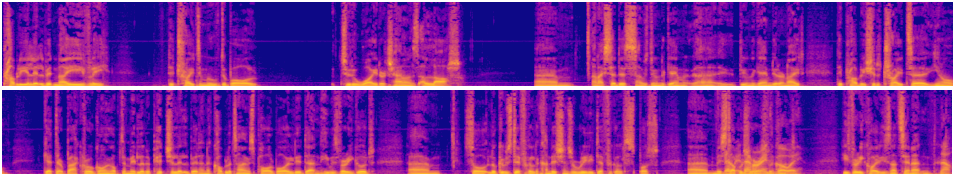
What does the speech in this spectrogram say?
probably a little bit naively, they tried to move the ball to the wider channels a lot. Um, and I said this, I was doing the game, uh, doing the game the other night. They probably should have tried to, you know, get their back row going up the middle of the pitch a little bit. And a couple of times Paul Boyle did that, and he was very good. Um, so look, it was difficult. The conditions were really difficult, but uh, missed Never, opportunities. never rained in. Galway. He's very quiet. He's not saying anything. No.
